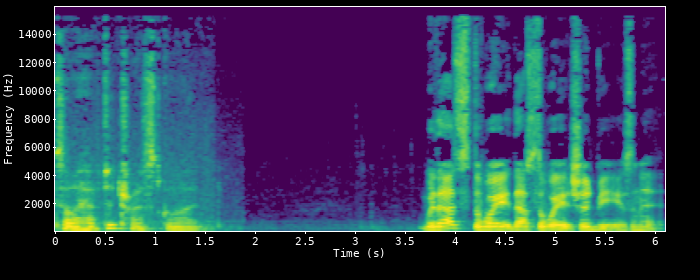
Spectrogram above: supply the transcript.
So I have to trust God. Well, that's the way. That's the way it should be, isn't it?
